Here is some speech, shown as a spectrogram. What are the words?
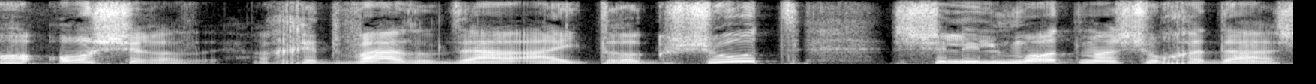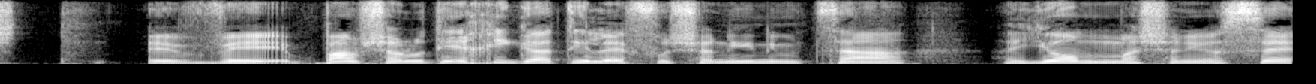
האושר הזה, החדווה הזאת, זה ההתרגשות של ללמוד משהו חדש. ופעם שאלו אותי איך הגעתי לאיפה שאני נמצא היום, מה שאני עושה,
